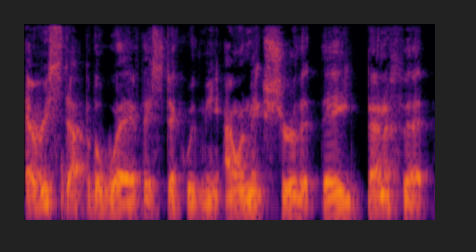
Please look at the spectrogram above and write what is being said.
every step of the way, if they stick with me, I want to make sure that they benefit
